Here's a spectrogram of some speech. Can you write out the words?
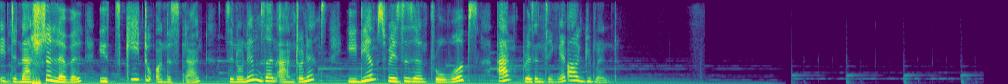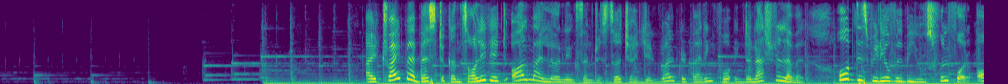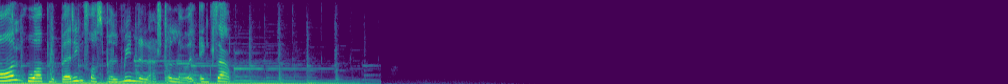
International level, it's key to understand synonyms and antonyms, idioms, phrases and proverbs, and presenting an argument. I tried my best to consolidate all my learnings and research I did while preparing for international level. Hope this video will be useful for all who are preparing for Spellbee International level exam.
